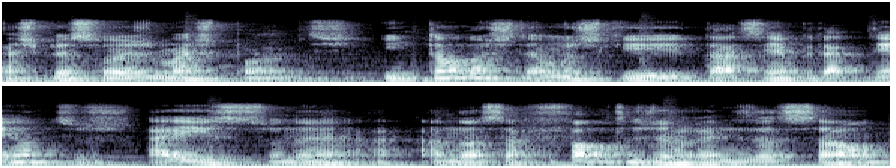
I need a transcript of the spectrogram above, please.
as pessoas mais pobres. Então nós temos que estar sempre atentos a isso, né? A nossa falta de organização,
